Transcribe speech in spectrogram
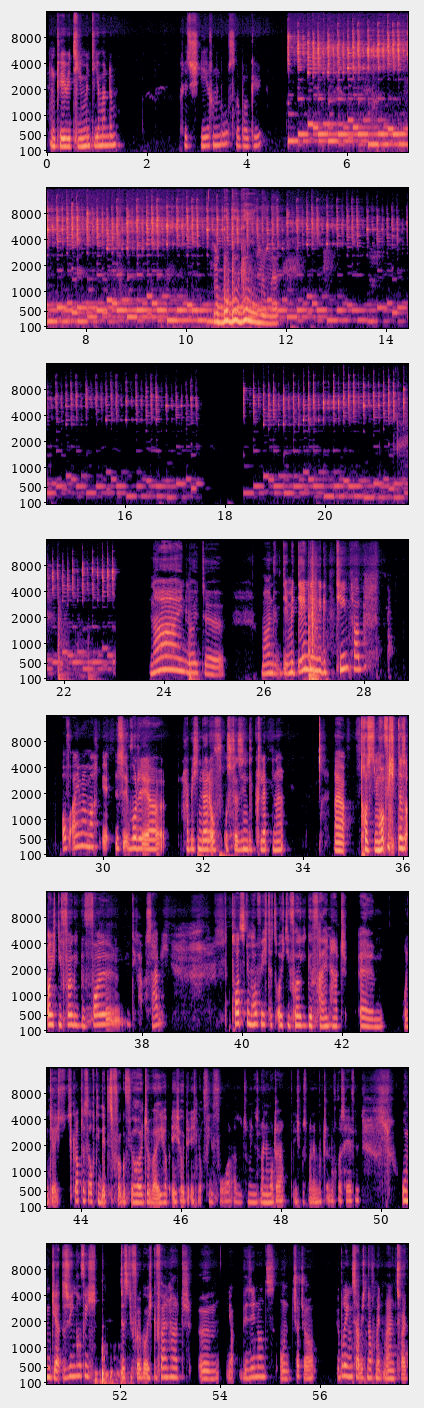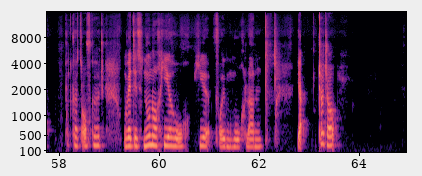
Okay, wir teamen mit jemandem. Richtig ehrenlos, aber okay. Bu, bu, bu, Junge. Nein, Leute. Mann, mit dem, den wir geteamt haben, einmal macht er, ist, wurde er, habe ich ihn leider auf, aus Versehen gekleppt, ne? Naja, trotzdem hoffe ich, dass euch die Folge gefallen. Digga, was sage ich? Trotzdem hoffe ich, dass euch die Folge gefallen hat. Ähm, und ja, ich, ich glaube, das ist auch die letzte Folge für heute, weil ich habe echt heute echt noch viel vor. Also zumindest meine Mutter. Ich muss meiner Mutter noch was helfen. Und ja, deswegen hoffe ich, dass die Folge euch gefallen hat. Ähm, ja, wir sehen uns und ciao, ciao. Übrigens habe ich noch mit meinem zweiten Podcast aufgehört und werde jetzt nur noch hier hoch, hier Folgen hochladen. Ja, ciao, ciao.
